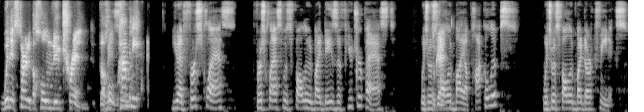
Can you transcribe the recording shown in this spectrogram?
when it started the whole new trend? The Okay, whole so- how many You had first class. First class was followed by Days of Future Past, which was Okay. followed by Apocalypse, which was followed by Dark Phoenix.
